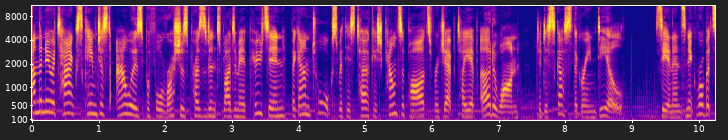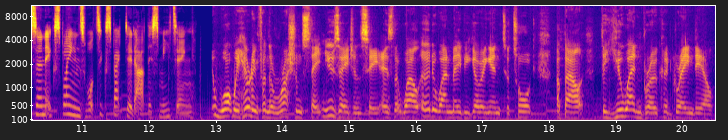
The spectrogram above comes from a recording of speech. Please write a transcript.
And the new attacks came just hours before Russia's President Vladimir Putin began talks with his Turkish counterpart Recep Tayyip Erdogan to discuss the grain deal. CNN's Nick Robertson explains what's expected at this meeting. What we're hearing from the Russian state news agency is that while Erdogan may be going in to talk about the UN brokered grain deal,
